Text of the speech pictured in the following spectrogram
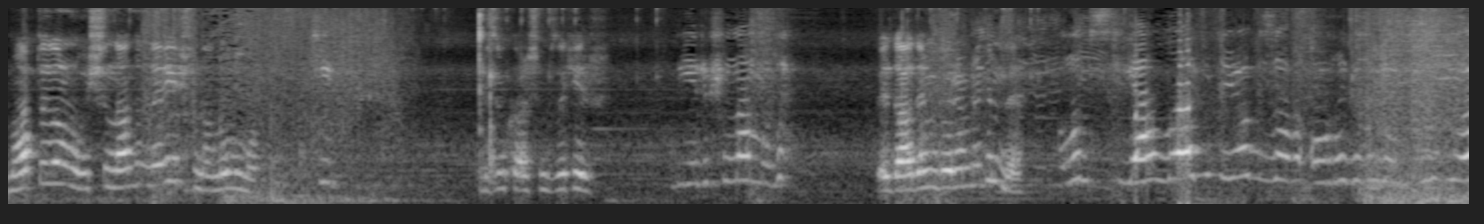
Ne yaptı lan o? Işınlandı. Nereye ışınlandı oğlum o? Kim? Bizim karşımızdaki herif. Bir yeri ışınlanmadı. Ve daha demin göremedim de. Oğlum siyahlığa gidiyor biz orada, orada görüyoruz diyor.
